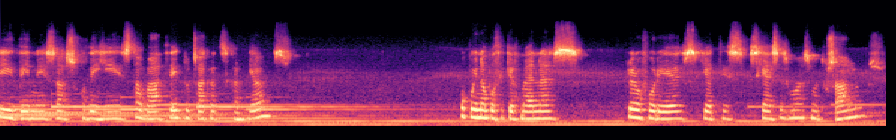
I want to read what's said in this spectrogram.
Αυτή η δίνη σας οδηγεί στα βάθη του τσάκρα της καρδιάς, όπου είναι αποθηκευμένες πληροφορίες για τις σχέσεις μας με τους άλλους.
